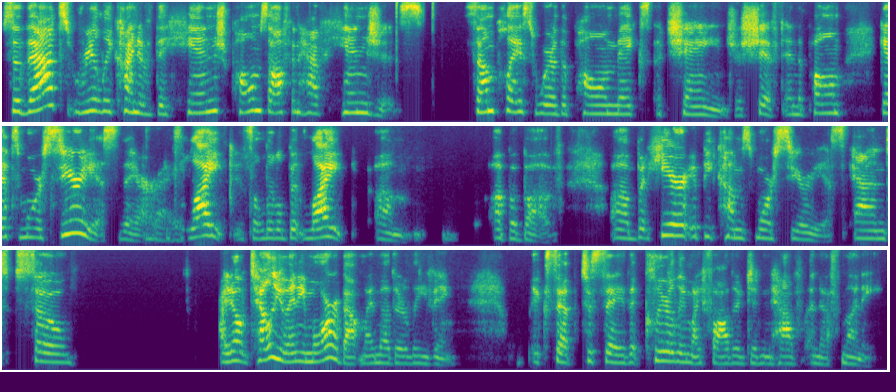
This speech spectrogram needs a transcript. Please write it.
So that's really kind of the hinge. Poems often have hinges some place where the poem makes a change, a shift, and the poem gets more serious there. Right. It's light, it's a little bit light um, up above. Uh, but here it becomes more serious. And so I don't tell you any more about my mother leaving, except to say that clearly my father didn't have enough money.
